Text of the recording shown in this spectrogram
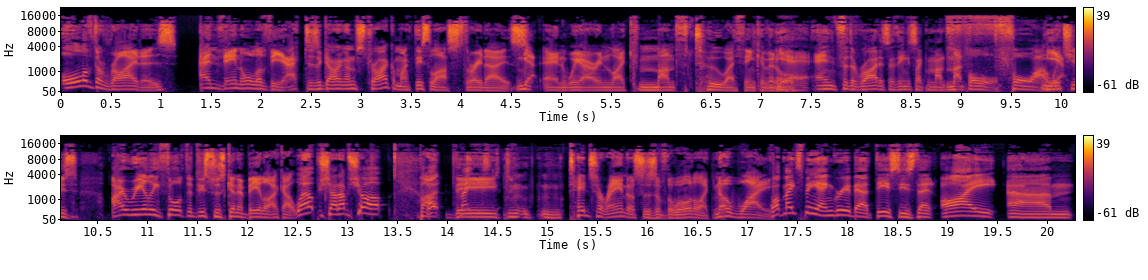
all of the writers and then all of the actors are going on strike, I'm like, this lasts three days, Yeah. and we are in like month two, I think of it all. yeah, and for the writers, I think it's like month, month four. four, Yeah. which is. I really thought that this was going to be like a well, shut up shop, but What the Ted Sarandoses of the world are like, no way. What makes me angry about this is that I um,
